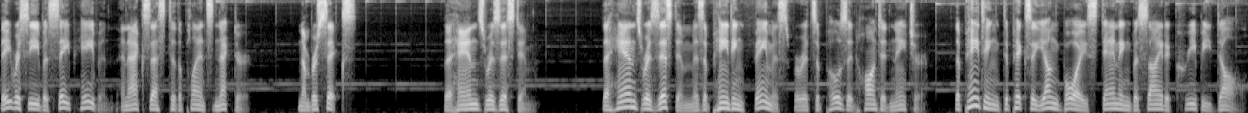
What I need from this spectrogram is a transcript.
they receive a safe haven and access to the plant's nectar. Number 6. The Hands Resist Him The Hands Resist Him is a painting famous for its supposed haunted nature. The painting depicts a young boy standing beside a creepy doll,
